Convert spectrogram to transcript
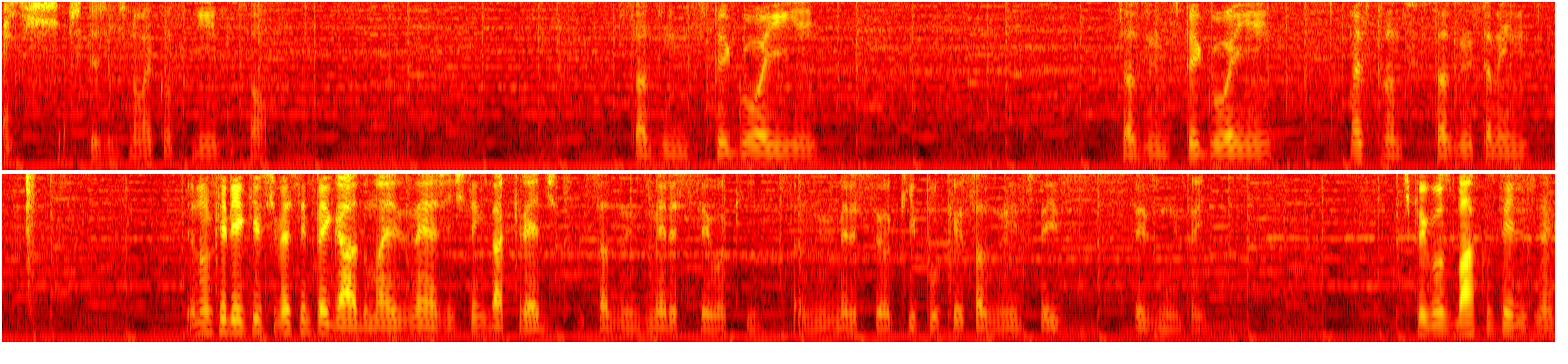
Ixi, acho que a gente não vai conseguir, hein, pessoal. Estados Unidos pegou aí, hein? Estados Unidos pegou aí, hein? Mas pronto, Estados Unidos também Eu não queria que eles tivessem pegado, mas né, a gente tem que dar crédito. Os Estados Unidos mereceu aqui. Os Estados Unidos mereceu aqui porque os Estados Unidos fez, fez muito aí. A gente pegou os barcos deles, né?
